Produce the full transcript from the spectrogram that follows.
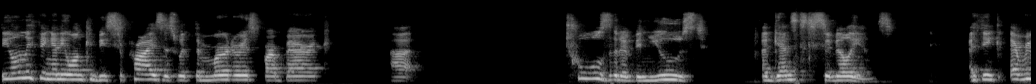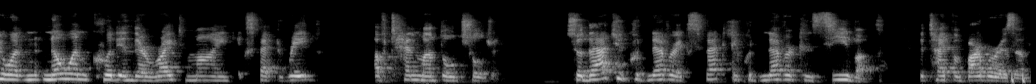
the only thing anyone can be surprised is with the murderous, barbaric uh, tools that have been used against civilians. I think everyone, no one could in their right mind expect rape of 10 month old children. So that you could never expect, you could never conceive of the type of barbarism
